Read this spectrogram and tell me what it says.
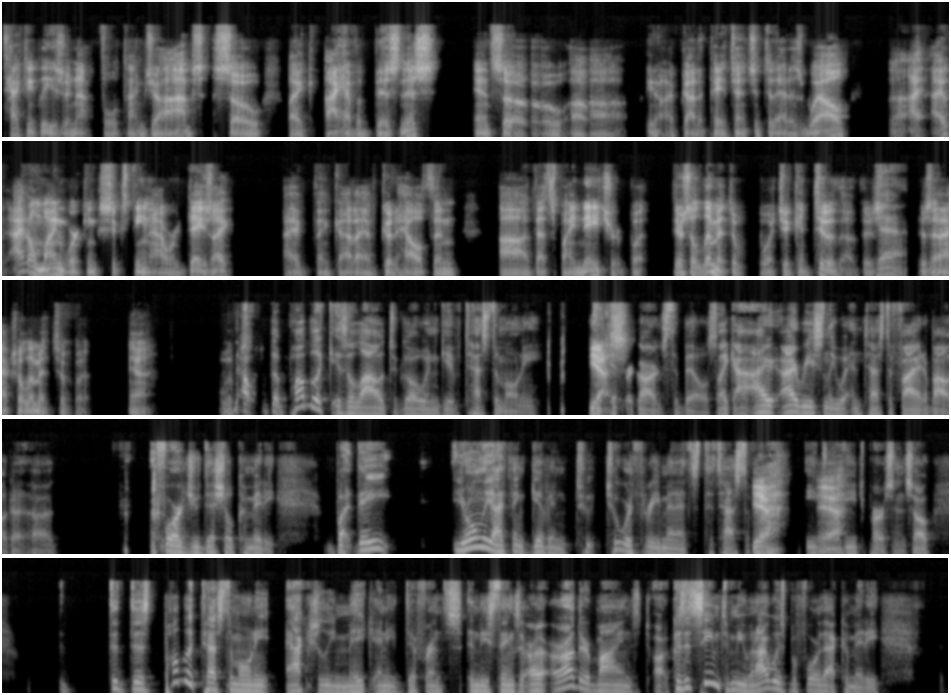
technically these are not full time jobs. So, like, I have a business, and so uh, you know I've got to pay attention to that as well. I, I I don't mind working sixteen hour days. I I thank God I have good health and uh, that's by nature, but there's a limit to what you can do, though. There's yeah, there's an actual limit to it. Yeah. Now the public is allowed to go and give testimony. Yes. In regards to bills, like I I recently went and testified about uh, for a judicial committee, but they you're only I think given two two or three minutes to testify. Yeah. Each yeah. each person. So does public testimony actually make any difference in these things? Or, or are there minds? Because uh, it seemed to me when I was before that committee,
